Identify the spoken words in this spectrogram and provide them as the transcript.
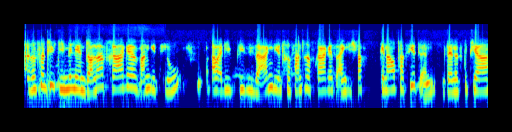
Also das ist natürlich die Million-Dollar-Frage, wann geht's los? Aber die, wie Sie sagen, die interessantere Frage ist eigentlich, was genau passiert denn? Denn es gibt ja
